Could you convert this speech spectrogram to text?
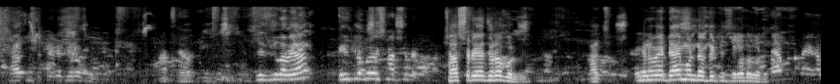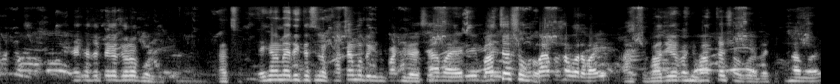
সাত হাজার টাকা জোড়া পড়বে আচ্ছা ফিসগুলো ভাইয়া? তিনগুলো বলব সাতশো টাকা। সাতশো টাকা জোড়া পড়বে আচ্ছা এখানে ভাই ডায়মন্ড দেখতেছে কত করে? ভাই এক হাজার টাকা। জোড়া পড়বে আচ্ছা এখানে ভাই দেখতেছিলাম খাঁচার মধ্যে কিছু পাখি রয়েছে। হ্যাঁ ভাই বাচ্চা সহ বাচ্চা সহ ভাই। আচ্ছা বাজিয়া পাখি বাচ্চা সহ করে দেখো। হ্যাঁ ভাই।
